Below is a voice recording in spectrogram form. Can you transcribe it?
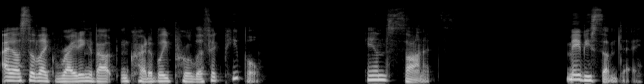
I also like writing about incredibly prolific people and sonnets. Maybe someday.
